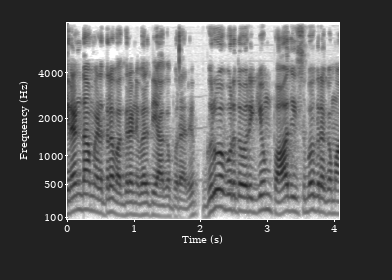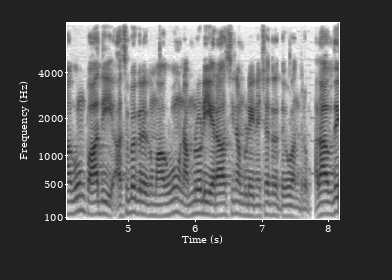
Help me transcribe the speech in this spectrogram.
இரண்டாம் இடத்துல வக்ர நிவர்த்தி ஆக போறாரு. குருவை பொறுத்த வரைக்கும் பாதி சுப கிரகமாகவும் பாதி அசுப கிரகமாகவும் நம்மளுடைய ராசி நம்மளுடைய நட்சத்திரத்துக்கு வந்துடும் அதாவது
